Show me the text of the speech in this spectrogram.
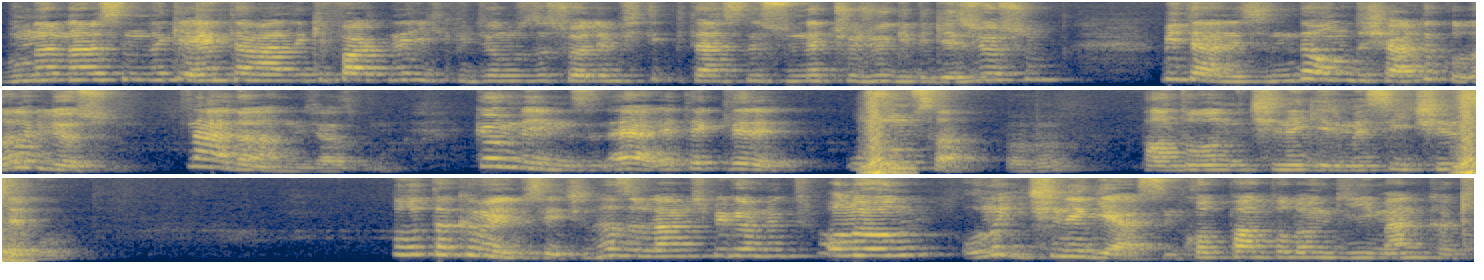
bunların arasındaki en temeldeki fark ne? İlk videomuzda söylemiştik. Bir tanesinde sünnet çocuğu gibi geziyorsun. Bir tanesinde onu dışarıda kullanabiliyorsun. Nereden anlayacağız bunu? Gömleğinizin eğer etekleri uzunsa, Hı hı. pantolonun içine girmesi içinse bu. Bu takım elbise için hazırlanmış bir gömlektir. Onu, onu, onu içine giyersin. Kot pantolon giymen, kaki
